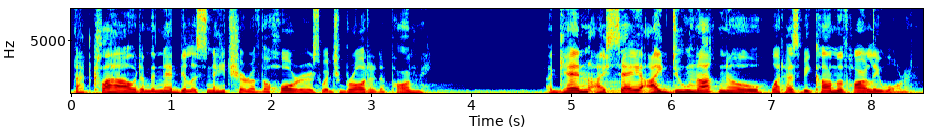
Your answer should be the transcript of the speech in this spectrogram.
That cloud and the nebulous nature of the horrors which brought it upon me. Again, I say I do not know what has become of Harley Warren,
